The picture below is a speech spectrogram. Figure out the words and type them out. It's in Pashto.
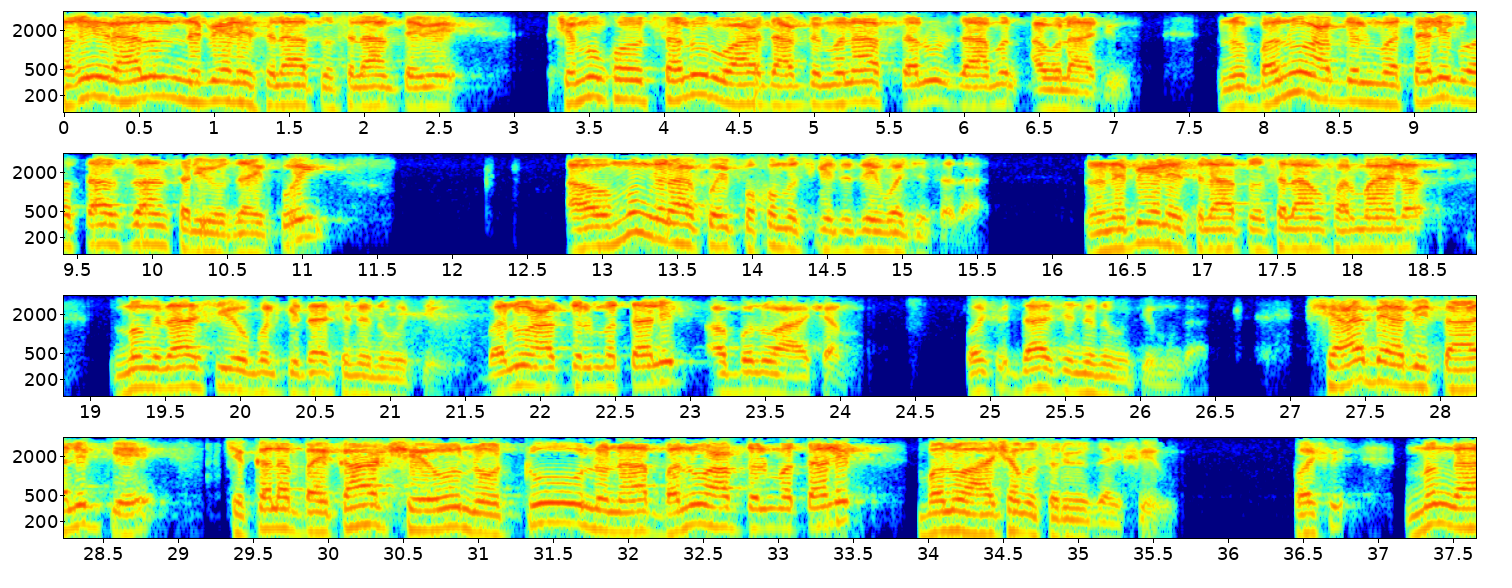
اغیر ال نبی علیہ الصلوۃ والسلام ته وی چې موږ خو څلور وار د عبد المناف څلور ځامن اولاد یو نو بنو عبد المطلب او تاسو ځان سره یو ځای کوی او موږ را کوی په خمس کې د دې وجه سره نو نبی علیہ الصلوۃ والسلام فرمایله موږ داسې یو بلکې داسې نه نوتی بنو عبد المطلب او بنو هاشم پوه شو داسې نه نوتي مونږه شعب ابي طالب کې چې کله بایکاټ شیو نو ټول نه بنو عبد المطلب بنو هاشم سره یو ځای شیو پوه شو مونږه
